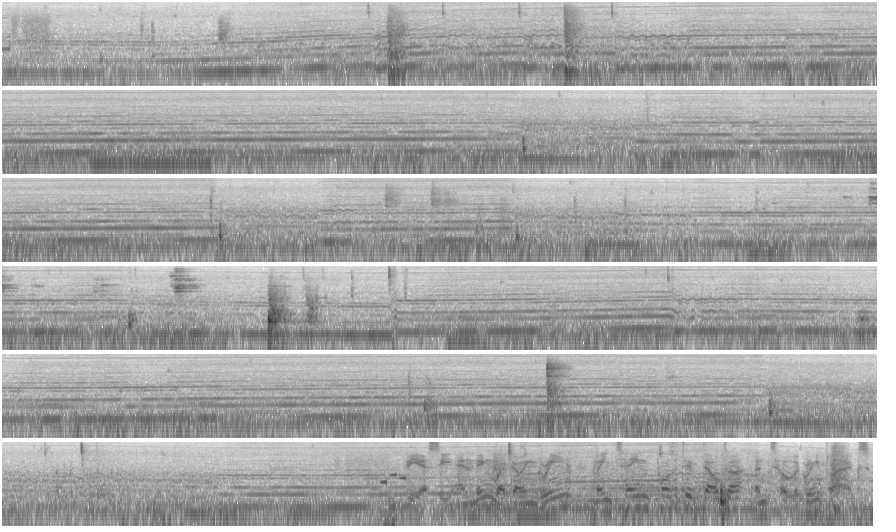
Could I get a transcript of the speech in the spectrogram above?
VSC ending, we're going green. Maintain positive delta until the green flags.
